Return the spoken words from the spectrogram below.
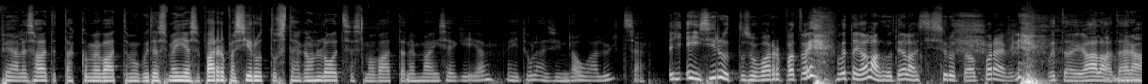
peale saadet hakkame vaatama, kuidas meie varbasirutustega on lood, sest ma vaatan, et ma isegi jah, ei tule siin laual üldse. ei, ei sirutu su varbad või? Võta jalanõud jalas, siis sirutavad paremini. Võta jalad ära.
